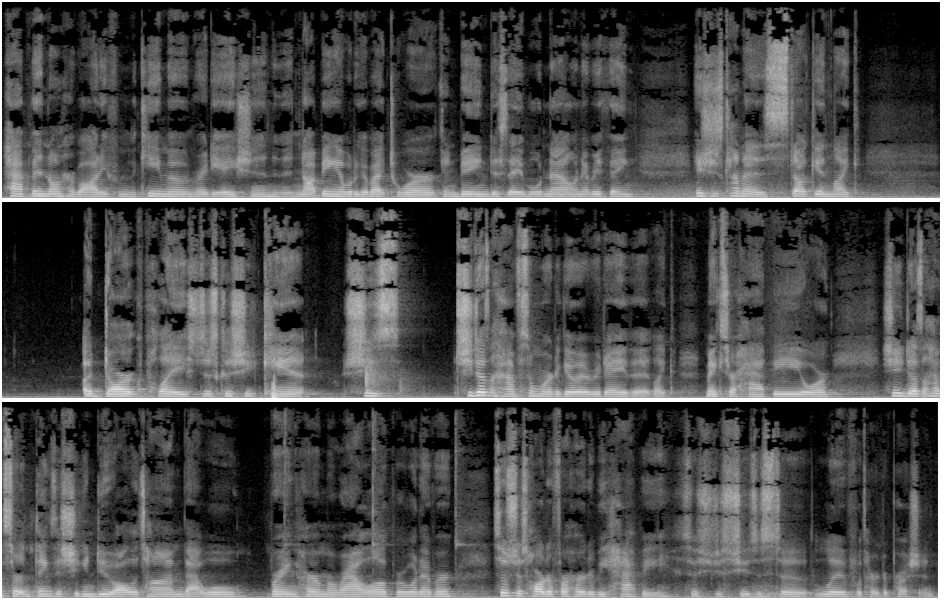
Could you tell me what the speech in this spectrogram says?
happened on her body from the chemo and radiation and then not being able to go back to work and being disabled now and everything. And she's kind of stuck in like a dark place just because she can't she's she doesn't have somewhere to go every day that like makes her happy or she doesn't have certain things that she can do all the time that will bring her morale up or whatever so it's just harder for her to be happy so she just chooses to live with her depression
